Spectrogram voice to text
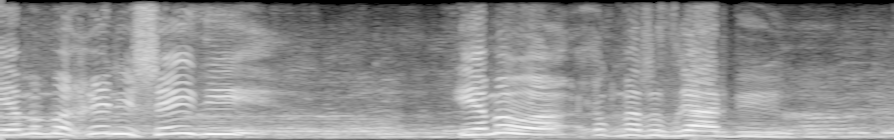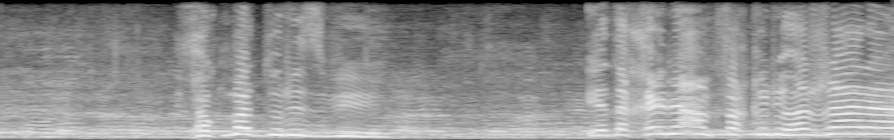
ئێمە بە خوێنی شەیدی ئێمەوە حکومە ڕزگار بی حکومە دروست بی ئێ دەخینە ئەم فەقیر و هەژارە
